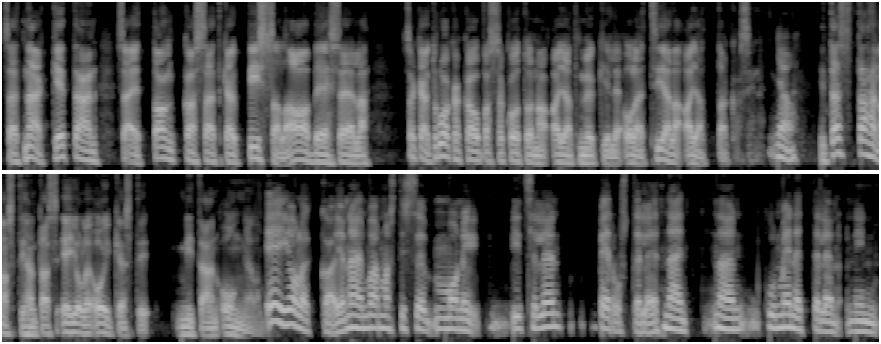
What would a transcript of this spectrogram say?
Sä et näe ketään, sä et tankkaa, sä et käy pissalla ABCllä. Sä käyt ruokakaupassa kotona, ajat mökille, olet siellä, ajat takaisin. Joo. Niin tässä, tähän astihan tässä ei ole oikeasti mitään ongelmaa. Ei olekaan ja näin varmasti se moni itselleen perustelee, että näin, näin kun menettelen, niin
